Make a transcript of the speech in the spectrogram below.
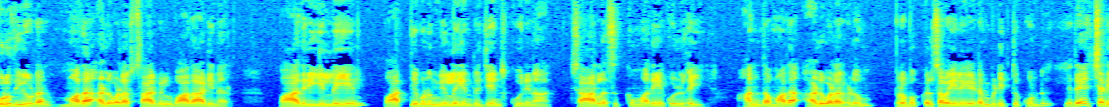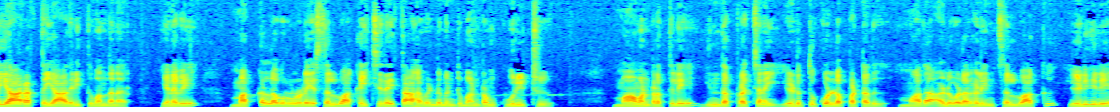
உறுதியுடன் மத அலுவலர் சார்பில் வாதாடினர். பாதிரி இல்லையேல் பார்த்திபனும் இல்லை என்று ஜேம்ஸ் கூறினான். சார்லஸுக்கும் அதே கொள்கை. அந்த மத அலுவலர்களும் பிரபுக்கள் சபையிலே இடம் பிடித்து கொண்டு எதேச்சதிகாரத்தை ஆதரித்து வந்தனர். எனவே மக்கள் அவர்களுடைய செல்வாக்கை சிதைத்தாக வேண்டும் என்று மன்றம் கூறிற்று. மாமன்றத்திலே இந்த பிரச்சனை எடுத்துக்கொள்ளப்பட்டது மத அலுவலர்களின் செல்வாக்கு எளிதிலே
